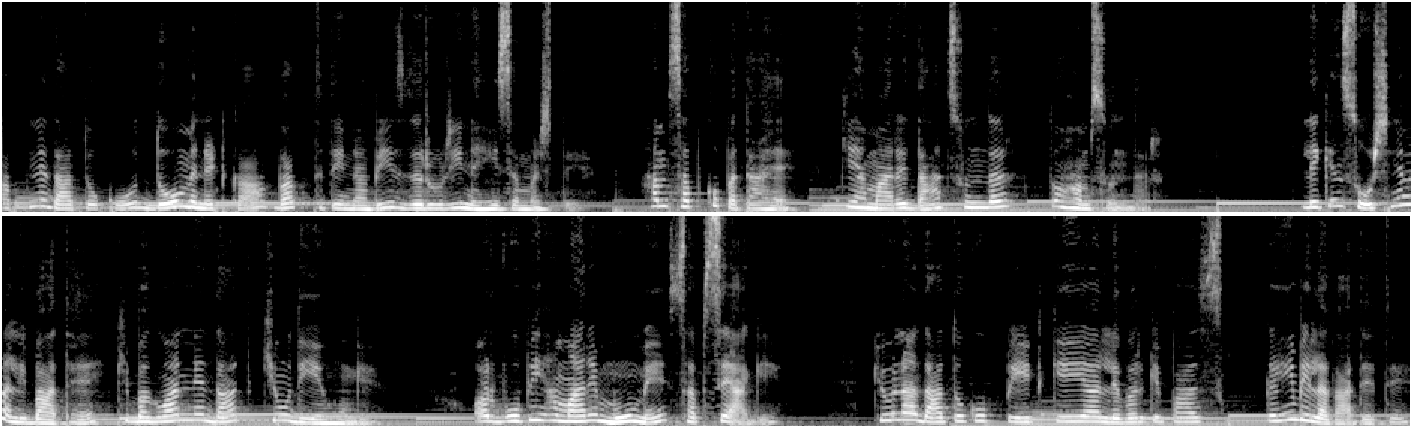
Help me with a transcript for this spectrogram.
अपने दांतों को दो मिनट का वक्त देना भी ज़रूरी नहीं समझते। हम सबको पता है कि हमारे दांत सुंदर तो हम सुंदर। लेकिन सोचने वाली बात है कि भगवान ने दांत क्यों दिए होंगे? और वो भी हमारे मुँह में सबसे आगे। क्यों ना दांतों को पेट के या लिवर के पास कहीं भी लगा देते?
